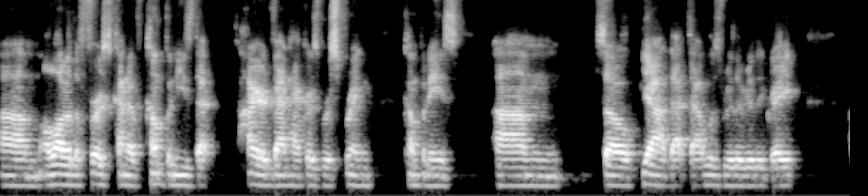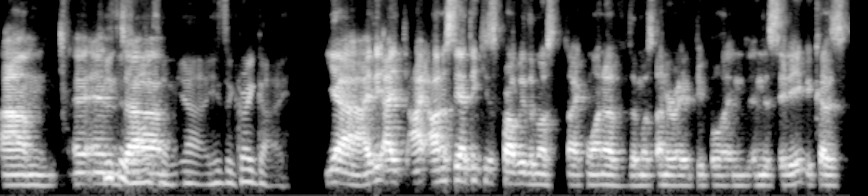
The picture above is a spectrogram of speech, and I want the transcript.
Um, a lot of the first kind of companies that hired VanHackers were Spring companies. Um, so yeah, that that was really really great. Um, and, he's uh, awesome. Yeah, he's a great guy. Yeah, I, I, I honestly I think he's probably the most like one of the most underrated people in in the city because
